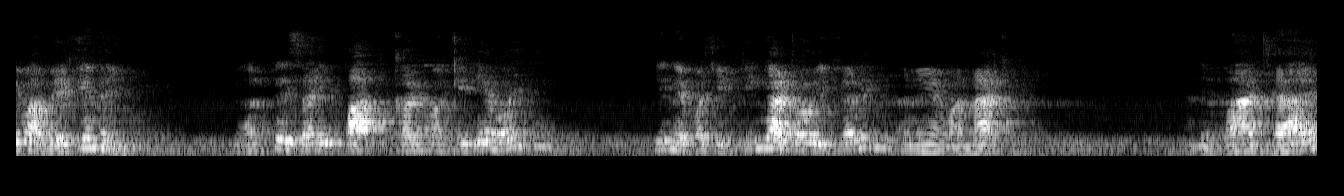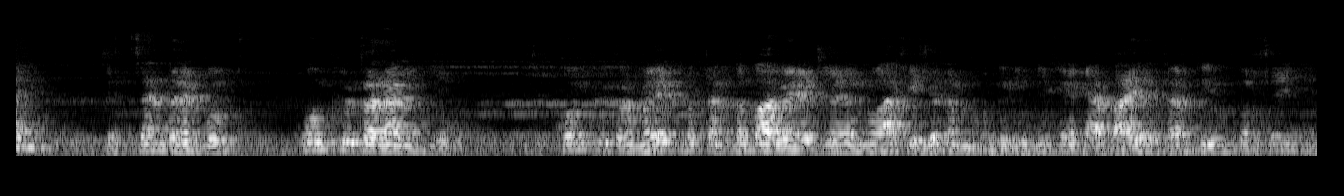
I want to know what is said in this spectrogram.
એવા વેગે નહીં અતિશય પાપ કર્મ કર્યા હોય ને એને પછી ટીંગાટોળી કરી અને એમાં નાખે. અને વાં જાય તો ચંદ્રગુપ્ત કોમ્પ્યુટર આવી ગયા. કોમ્પ્યુટરમાં એક બટન દબાવે એટલે એનું આખી જન્મ કુંડળી નીકળે કે આ ભાઈએ ધરતી ઉપર જઈને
